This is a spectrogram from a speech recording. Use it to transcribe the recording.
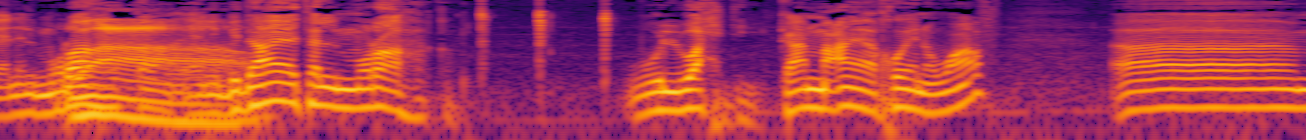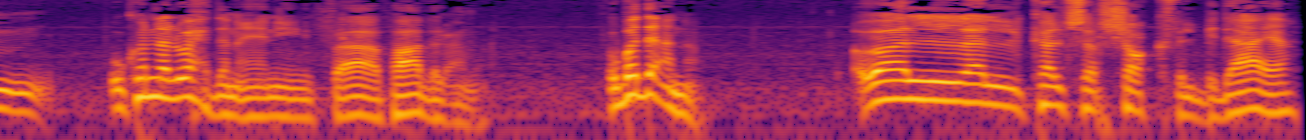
يعني المراهقة واو. يعني بداية المراهقة. والوحدي. كان معايا أخوي نواف. وكنا لوحدنا يعني في هذا العمر. وبدأنا. وال culture shock في البداية.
